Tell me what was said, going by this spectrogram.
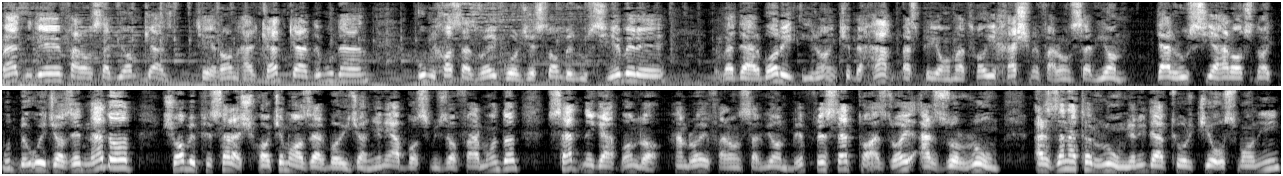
بعد میگه فرانسویان که از تهران حرکت کرده بودند او می‌خواست از راه گرجستان به روسیه بره و دربار ایران که به حق از پیامدهای خشم فرانسویان در روسیه حراسناک بود به او اجازه نداد. شاه به پسرش حاکم آذربایجان یعنی عباس میرزا فرمان داد صد نگهبان را همراه فرانسویان بفرستد تا از راه ارزالروم ارزنت روم یعنی در ترکیه عثمانی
